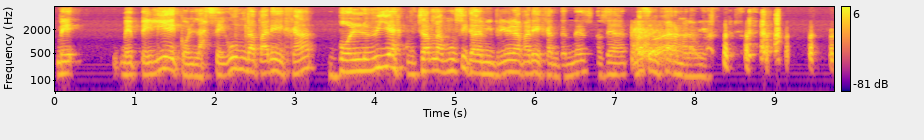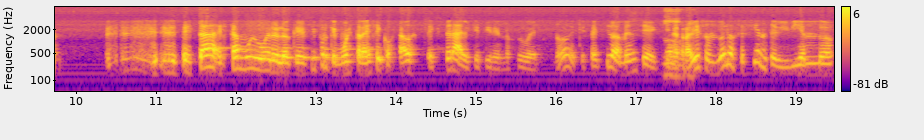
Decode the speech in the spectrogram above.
me, me peleé con la segunda pareja, volví a escuchar la música de mi primera pareja, ¿entendés? O sea, más enfermo la vida. Está, está muy bueno lo que decís porque muestra ese costado espectral que tienen los duelos, ¿no? De que efectivamente quien atraviesa un duelo se siente viviendo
